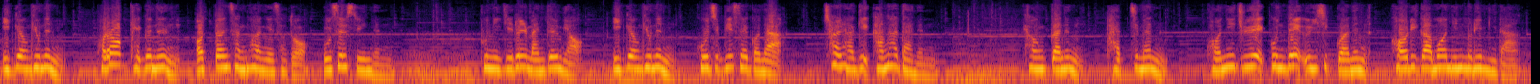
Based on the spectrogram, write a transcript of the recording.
이경규는 버럭 개그는 어떤 상황에서도 웃을 수 있는 분위기를 만들며 이경규는 고집이 세거나 철학이 강하다는 평가는 받지만 권위주의 꼰대 의식과는 거리가 먼 인물입니다.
